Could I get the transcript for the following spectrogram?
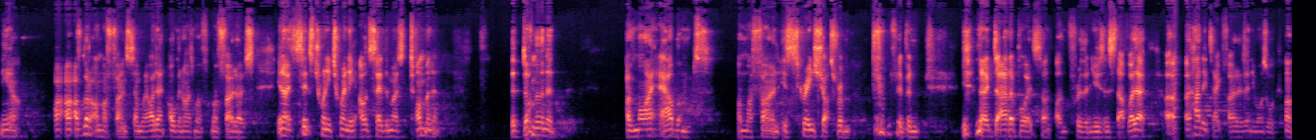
Now, I, have got it on my phone somewhere. I don't organize my, my photos. You know, since 2020, I would say the most dominant, the dominant of my albums on my phone is screenshots from, from you know, data points on, on through the news and stuff. I, don't, I, I hardly take photos anymore. So, oh,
